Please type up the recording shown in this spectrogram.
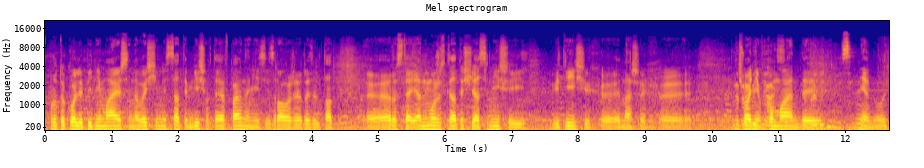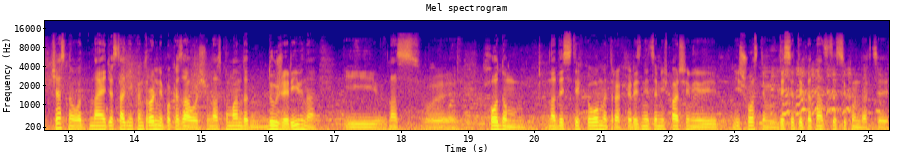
в протоколі піднімаєшся на вищі місця, тим більше в тебе впевненість і зразу ж результат е, росте. Я не можу сказати, що я сильніший від інших е, наших е, членів команди. Ні, ну чесно, от навіть останній контрольний показав, що в нас команда дуже рівна, і в нас е, ходом на 10 кілометрах різниця між першим і, шостим в 10-15 секундах. Це,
